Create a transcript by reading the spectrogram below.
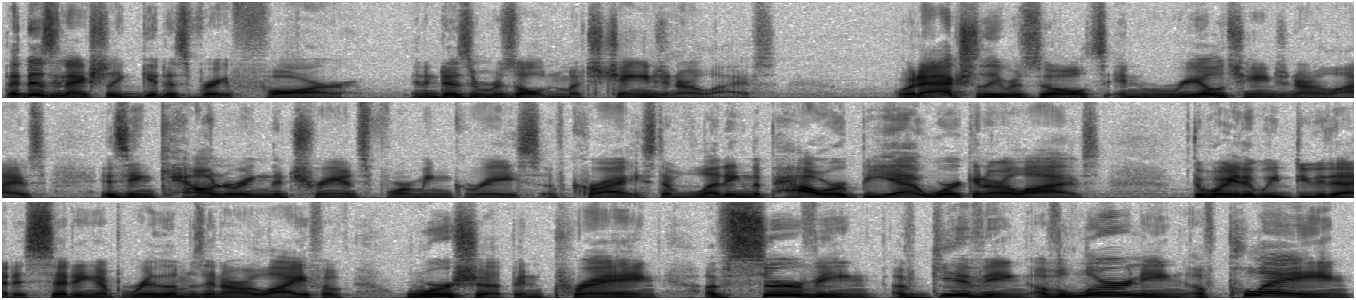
That doesn't actually get us very far, and it doesn't result in much change in our lives. What actually results in real change in our lives is encountering the transforming grace of Christ, of letting the power be at work in our lives. The way that we do that is setting up rhythms in our life of worship and praying, of serving, of giving, of learning, of playing.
